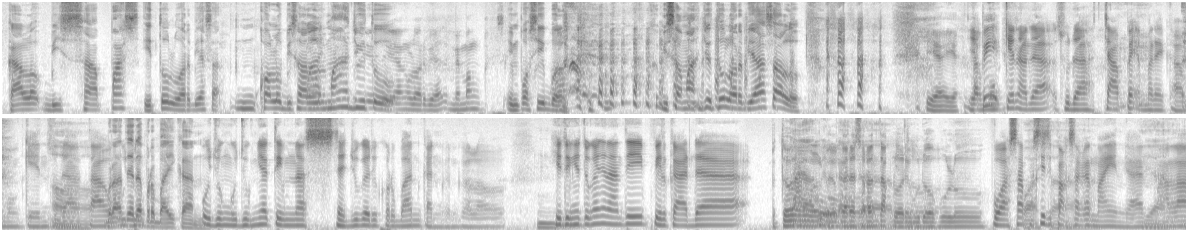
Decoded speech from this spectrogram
Kalau bisa pas itu luar biasa. Hmm, Kalau bisa maju, itu yang luar biasa. Memang impossible. bisa maju tuh luar biasa loh. iya iya. Ya Tapi mungkin ada sudah capek mereka mungkin sudah Oh, tahu. berarti ada perbaikan. Ujung-ujungnya timnasnya juga dikorbankan kan kalau Hmm. hitung-hitungannya nanti pilkada betul Nah, pilkada pilkada, serentak betul. 2020. puasa, pasti Puasa. dipaksakan main kan Iya, malam.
